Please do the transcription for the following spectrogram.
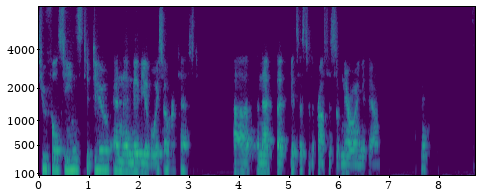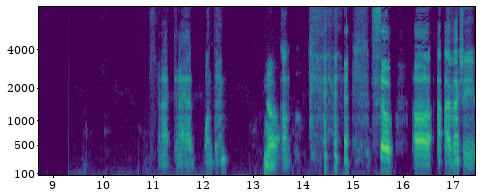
two full scenes to do and then maybe a voiceover test uh, and that that gets us to the process of narrowing it down Can I can I add one thing? No. Um, so uh, I've actually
